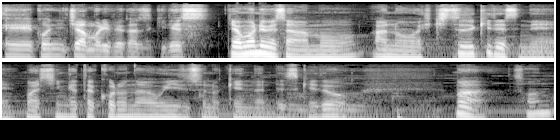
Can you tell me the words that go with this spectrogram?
えー、こんにちは森部和樹です。じゃあ森部さんはもうあの引き続きですね、まあ、新型コロナウイルスの件なんですけど、うん。まあそん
